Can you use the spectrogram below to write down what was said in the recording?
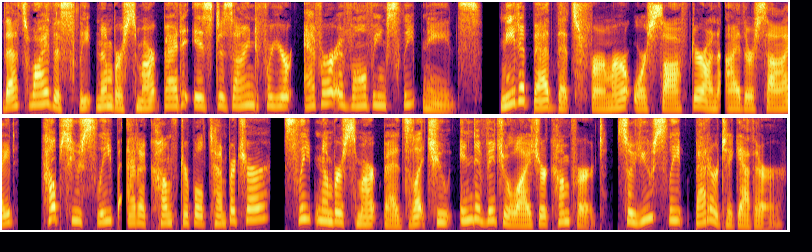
That's why the Sleep Number Smart Bed is designed for your ever evolving sleep needs. Need a bed that's firmer or softer on either side? Helps you sleep at a comfortable temperature? Sleep Number Smart Beds let you individualize your comfort so you sleep better together.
